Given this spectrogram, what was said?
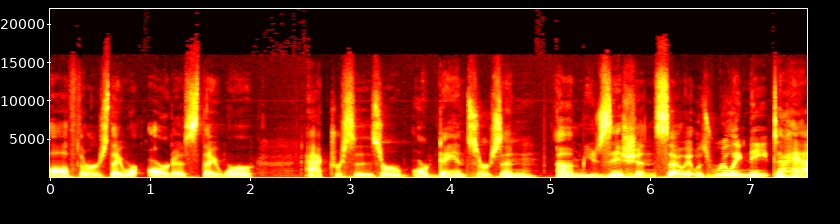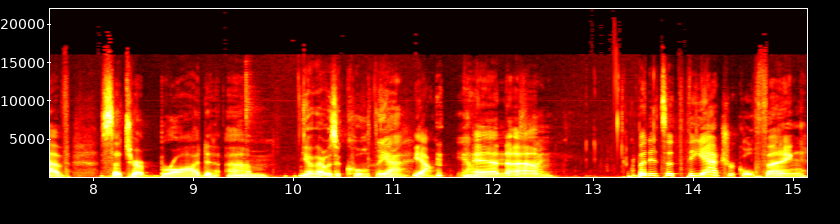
authors, they were artists, they were actresses or, or dancers and um, musicians. So it was really neat to have such a broad. Um, yeah, that was a cool thing. Yeah. yeah. Yeah. And um, but it's a theatrical thing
